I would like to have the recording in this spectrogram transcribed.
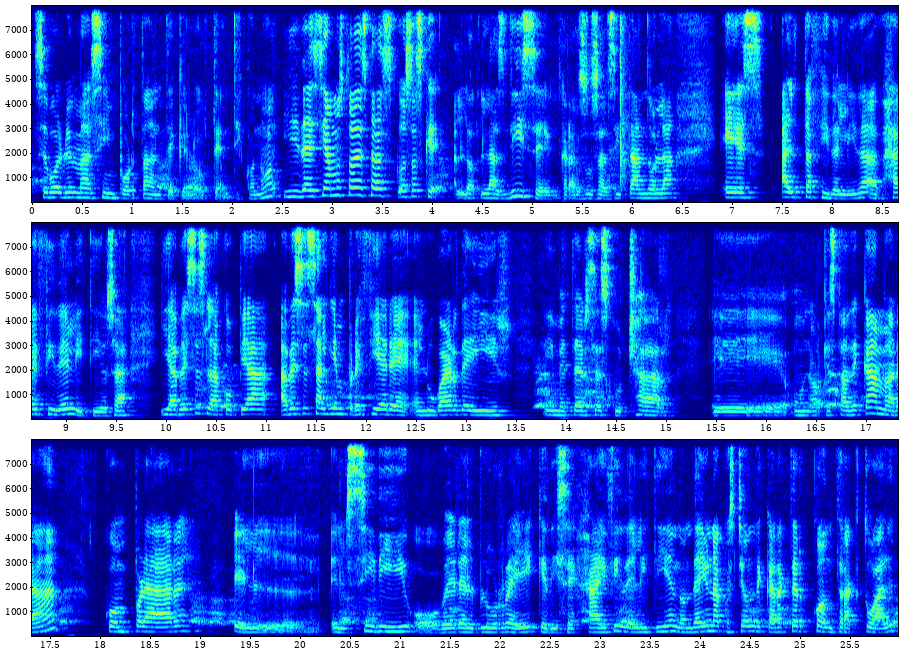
se vuelve más importante que lo auténtico? ¿no? Y decíamos todas estas cosas que las dice Krauss, o sea, citándola, es alta fidelidad, high fidelity, o sea, y a veces la copia, a veces alguien prefiere, en lugar de ir y meterse a escuchar eh, una orquesta de cámara, comprar el, el, CD o ver el Blu-ray que dice High Fidelity, en donde hay una cuestión de carácter contractual,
